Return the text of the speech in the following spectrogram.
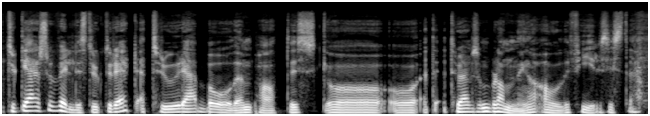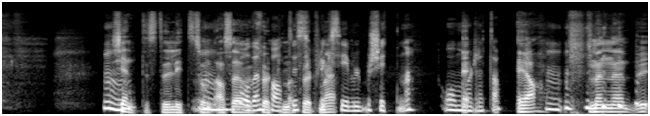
jeg tror ikke jeg er så veldig strukturert. Jeg tror jeg er både empatisk og, og jeg, jeg tror jeg er en sånn blanding av alle de fire siste. Kjentes det litt sånn Mm, altså, både empatisk, meg- fleksibel, beskyttende og målretta. Ja, men eh,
